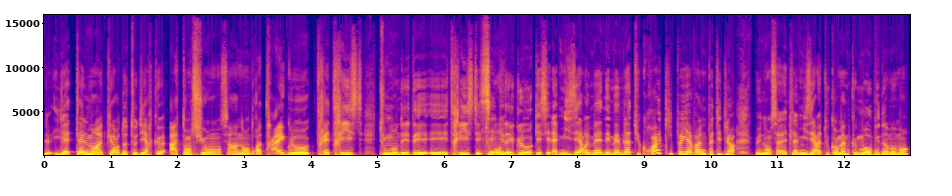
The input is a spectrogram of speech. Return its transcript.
le- il a tellement à cœur de te dire que attention, c'est un endroit très glauque, très triste, tout le monde est, est- est triste et tout le monde du- est glauque et c'est la misère humaine et même là tu crois qu'il peut y avoir une petite lueur, mais non, ça va être la misère et tout quand même que moi au bout d'un moment,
